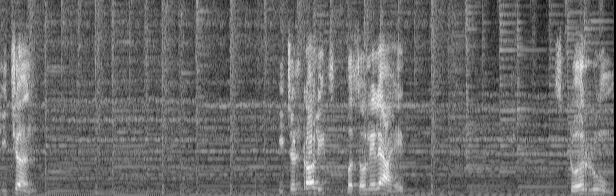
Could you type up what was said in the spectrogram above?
kitchen. Kitchen trolleys बसवलेल्या आहेत. Store room.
